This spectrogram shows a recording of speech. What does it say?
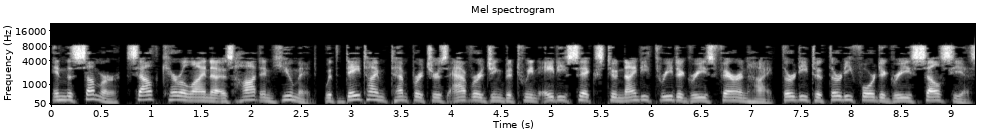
In the summer, South Carolina is hot and humid, with daytime temperatures averaging between 86 to 93 degrees Fahrenheit (30 to 34 degrees Celsius)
